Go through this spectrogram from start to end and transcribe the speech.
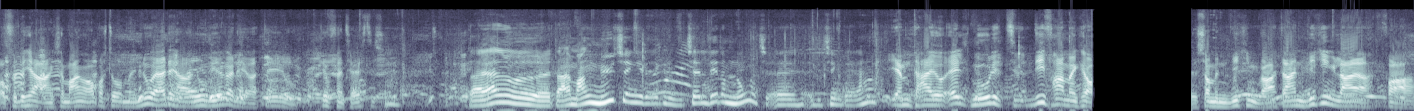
at få det her arrangement op at stå, men nu er det her, og nu virker det, og det er jo, det er jo fantastisk. Der er, noget, der er mange nye ting i dag. Kan du fortælle lidt om nogle af af de ting, der er her? Jamen, der er jo alt muligt. Lige fra man kan som en viking var. Der er en vikingelejr fra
